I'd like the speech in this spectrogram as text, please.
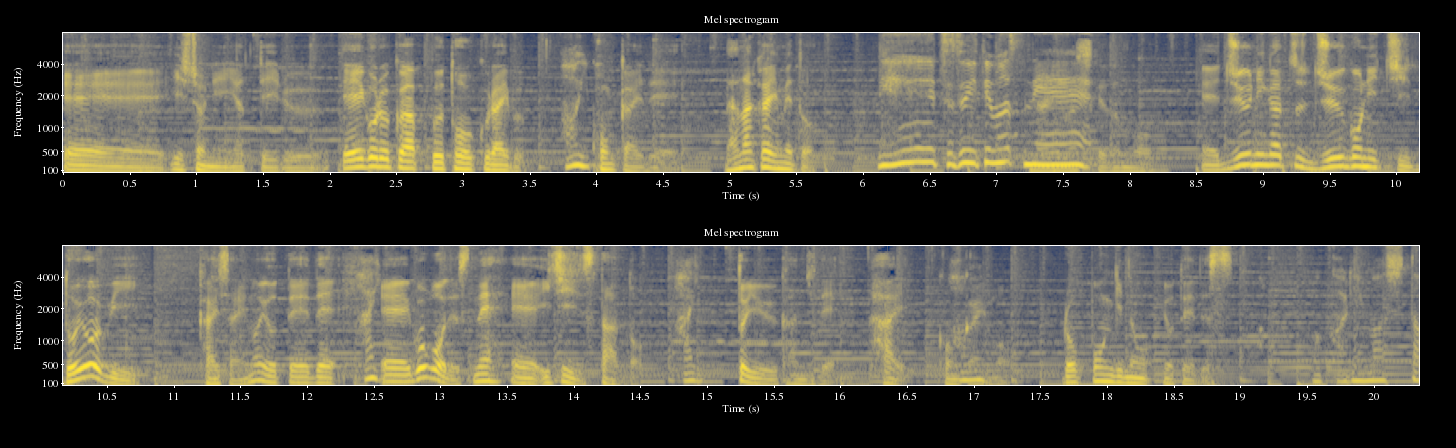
えー、一緒にやっている英語力アップトークライブ、はい、今回で7回目とね続いてますね。なりますけども、えー、12月15日土曜日開催の予定で、はい、えー、午後ですね、えー、1時スタート、はい、という感じで、はい、今回も六本木の予定です。わかりました。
